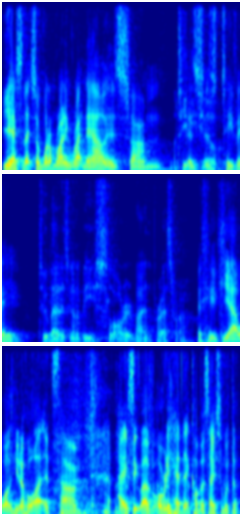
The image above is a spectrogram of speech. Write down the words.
Yeah, so that so what I'm writing right now is um, TV is, is. TV. Too bad it's going to be slaughtered by the press, right? yeah, well, you know what? It's um, I actually I've already had that conversation with the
